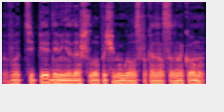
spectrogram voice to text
Вот теперь до меня дошло, почему голос показался знакомым.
